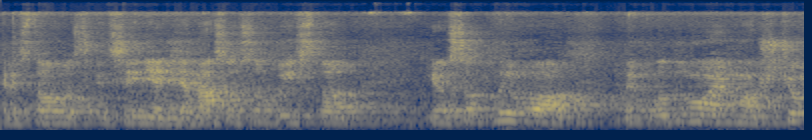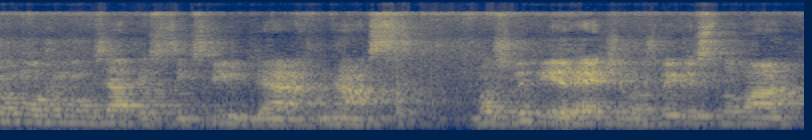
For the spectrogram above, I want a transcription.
Христове Воскресіння для нас особисто. І особливо ми подумаємо, що ми можемо взяти з цих слів для нас. Важливі речі, важливі слова.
